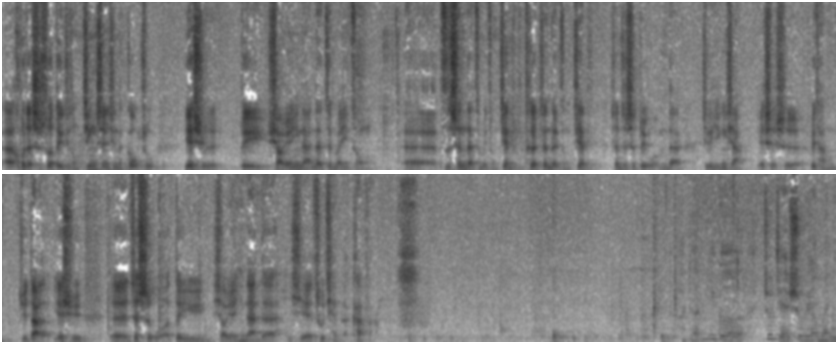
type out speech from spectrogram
呃或者是说对这种精神性的构筑，也许对小原英男的这么一种呃自身的这么一种建筑特征的一种建甚至是对我们的。这个影响也许是非常巨大的，也许呃，这是我对于小原一男的一些粗浅的看法。好的，那个就结束，要么你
